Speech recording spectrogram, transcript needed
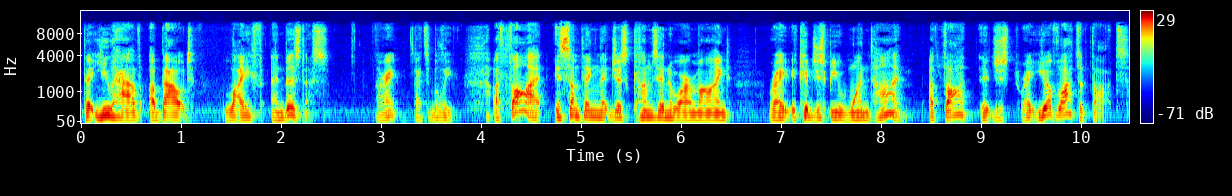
that you have about life and business. All right, that's a belief. A thought is something that just comes into our mind, right? It could just be one time. A thought, it just, right? You have lots of thoughts.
